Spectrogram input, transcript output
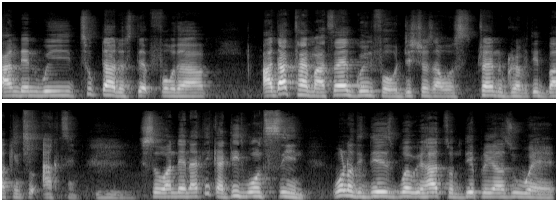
And then we took that a step further. At that time, I started going for auditions. I was trying to gravitate back into acting. Mm-hmm. So, and then I think I did one scene, one of the days where we had some day players who were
